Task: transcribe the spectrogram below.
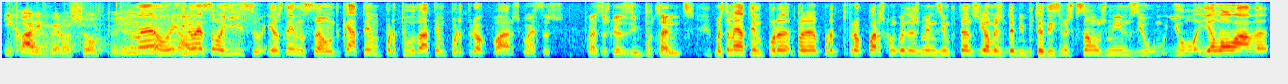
E claro, e beberam chopp. e, Não, e não é só isso. Eles têm noção de que há tempo para tudo, há tempo para te preocupares com essas, com essas coisas importantes, mas também há tempo para, para, para te preocupares com coisas menos importantes e ao mesmo tempo importantíssimas, que são os memes e, o, e, o- e a lolada.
